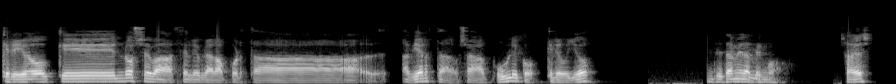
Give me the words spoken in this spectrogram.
creo que no se va a celebrar a puerta abierta, o sea, público, creo yo, Yo también la tengo. ¿sabes?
